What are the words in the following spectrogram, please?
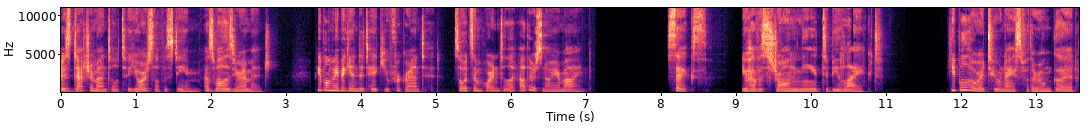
is detrimental to your self-esteem as well as your image. People may begin to take you for granted, so it's important to let others know your mind. Six, you have a strong need to be liked. People who are too nice for their own good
